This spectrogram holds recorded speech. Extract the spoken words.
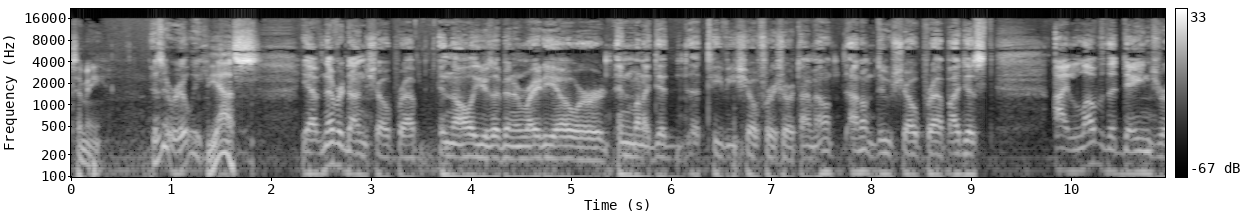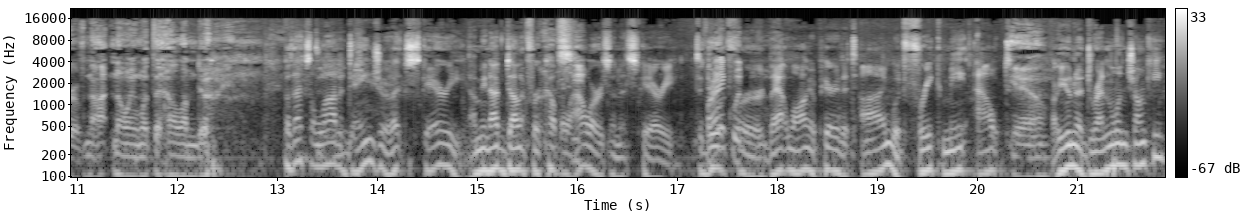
to me. Is it really? Yes. Yeah, I've never done show prep in all the years I've been in radio, or and when I did a TV show for a short time. I don't. I don't do show prep. I just. I love the danger of not knowing what the hell I'm doing. But that's a lot of danger. That's scary. I mean, I've done it for a couple hours, and it's scary. To Frank do it for that long a period of time would freak me out. Yeah. Are you an adrenaline junkie?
